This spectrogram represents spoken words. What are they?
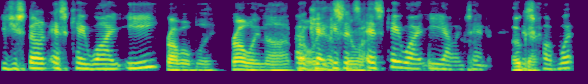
Did you spell it S K Y E? Probably, probably not. Probably Okay, because it's S K Y E Alexander. Okay. It's called what?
